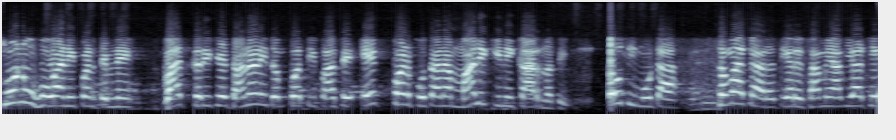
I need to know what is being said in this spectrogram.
સોનું હોવાની પણ તેમને વાત કરી છે. ધાનાણી દંપતી પાસે એક પણ પોતાના માલિકીની કાર નથી. સૌથી મોટા સમાચાર અત્યારે સામે આવ્યા છે.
